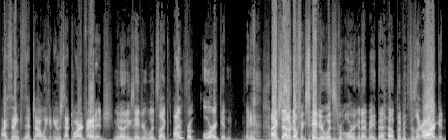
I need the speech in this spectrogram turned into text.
I think that uh, we can use that to our advantage. You know, Xavier Woods like, I'm from Oregon. And he, actually, I don't know if Xavier Woods is from Oregon. I made that up, but Vince is like, Oregon!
